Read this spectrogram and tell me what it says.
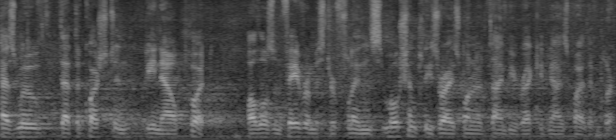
has moved that the question be now put. All those in favour of Mr. Flynn's motion, please rise one at a time. Be recognized by the clerk.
